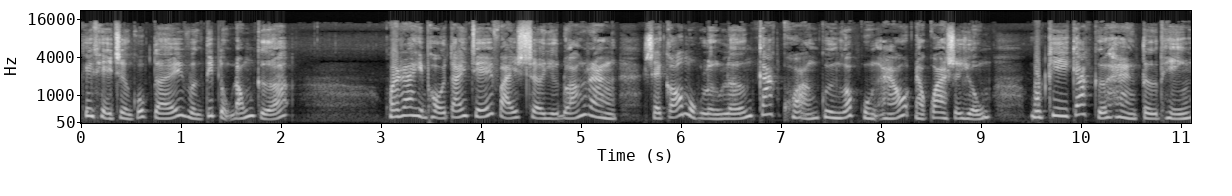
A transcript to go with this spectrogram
khi thị trường quốc tế vẫn tiếp tục đóng cửa. Ngoài ra, Hiệp hội tái chế phải sợ dự đoán rằng sẽ có một lượng lớn các khoản quyên góp quần áo đã qua sử dụng một khi các cửa hàng từ thiện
